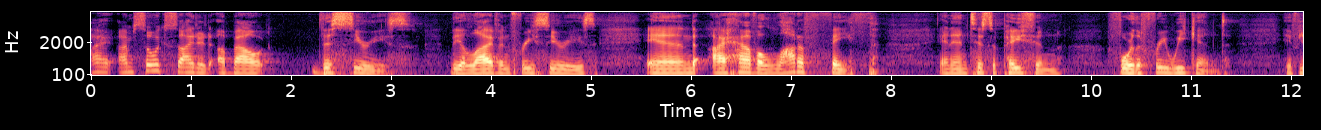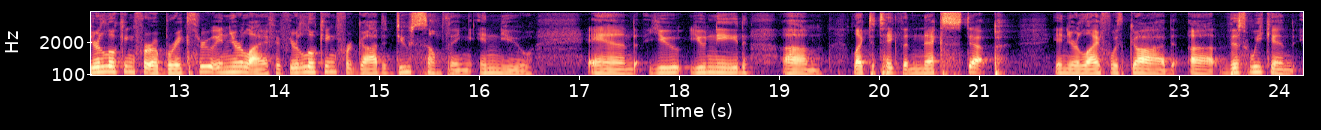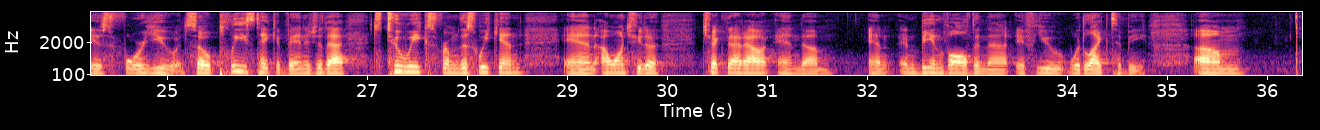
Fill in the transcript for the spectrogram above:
I, I'm so excited about this series, the Alive and Free series, and I have a lot of faith and anticipation for the free weekend. If you're looking for a breakthrough in your life, if you're looking for God to do something in you, and you you need um, like to take the next step in your life with God, uh, this weekend is for you. And so please take advantage of that. It's two weeks from this weekend, and I want you to check that out and, um, and, and be involved in that if you would like to be. Um,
